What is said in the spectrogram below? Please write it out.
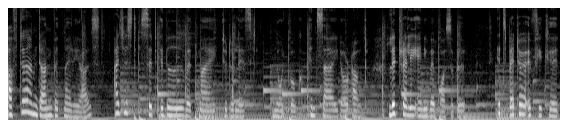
After I'm done with my riyaz, I just sit idle with my to-do list notebook inside or out, literally anywhere possible. It's better if you could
